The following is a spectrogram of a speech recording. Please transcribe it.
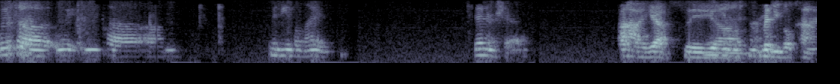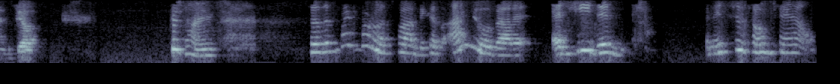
We That's saw we, we saw um, Medieval Knights dinner show. Ah, yes, the um, medieval times. Yep. Good times. So the next one was fun because I knew about it and he didn't, and it's his hometown.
